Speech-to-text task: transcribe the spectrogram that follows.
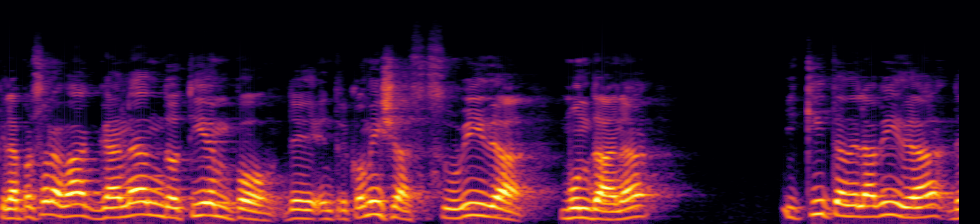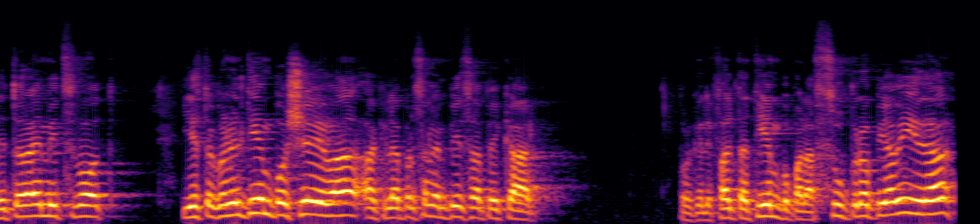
que la persona va ganando tiempo de, entre comillas, su vida mundana y quita de la vida de Torah y mitzvot. Y esto con el tiempo lleva a que la persona empiece a pecar. Porque le falta tiempo para su propia vida,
